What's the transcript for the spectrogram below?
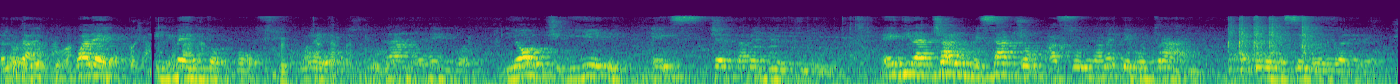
Allora, qual è il merito opposto? Qual è il grande merito di oggi, di ieri e certamente del futuro? È di lanciare un messaggio assolutamente contrario a quello che sembra prevalere oggi,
